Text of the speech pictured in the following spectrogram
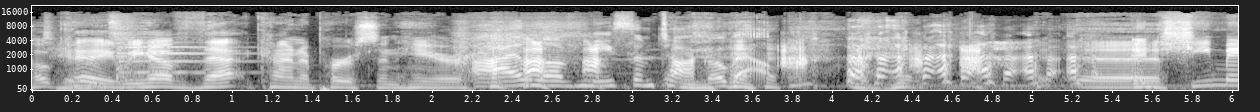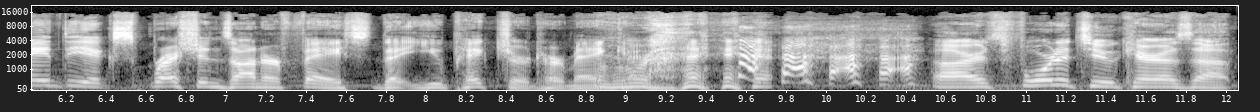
Okay, Dude. we have that kind of person here. I love me some Taco Bell. And she made the expressions on her face that you pictured her making. Right. All right, it's four to two. Kara's up.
